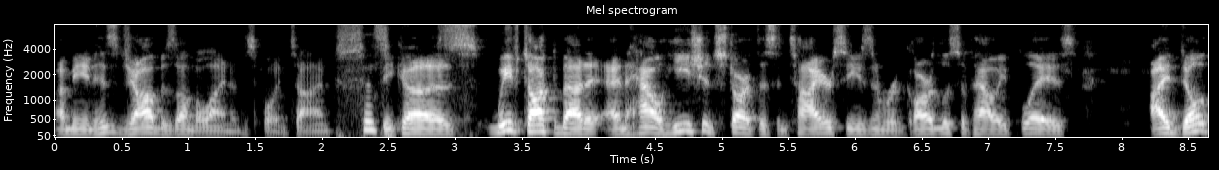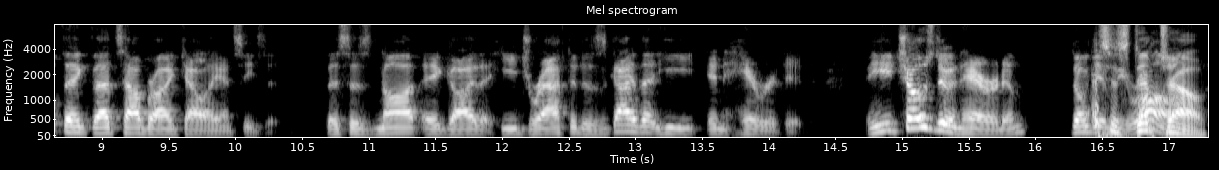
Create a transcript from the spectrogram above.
I mean, his job is on the line at this point in time Since, because we've talked about it and how he should start this entire season, regardless of how he plays. I don't think that's how Brian Callahan sees it. This is not a guy that he drafted; is a guy that he inherited. He chose to inherit him. Don't that's get me wrong. It's a stepchild.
